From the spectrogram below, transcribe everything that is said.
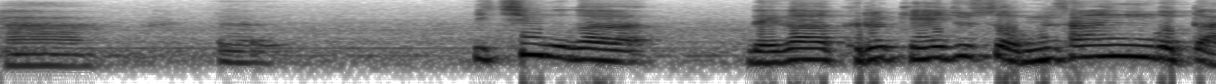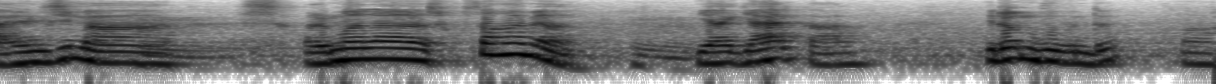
아 어, 이 친구가 내가 그렇게 해줄 수 없는 상황인 것도 알지만 음. 얼마나 속상하면 음. 이야기할까 이런 부분들 어,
